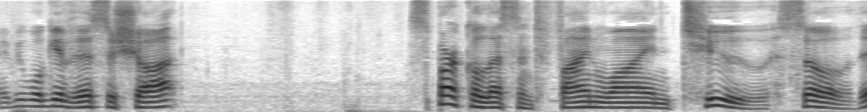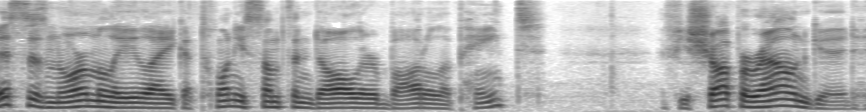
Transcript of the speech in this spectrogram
Maybe we'll give this a shot. Sparklescent Fine Wine 2. So this is normally like a 20 something dollar bottle of paint. If you shop around good,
